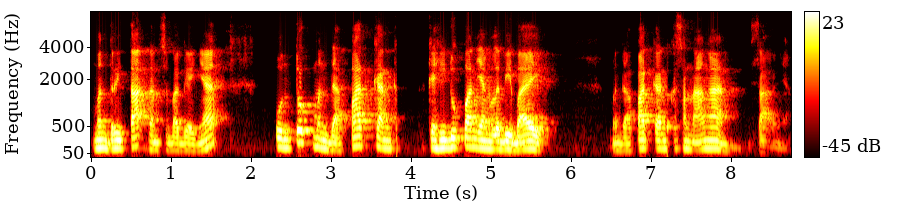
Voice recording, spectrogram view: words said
menderita dan sebagainya untuk mendapatkan kehidupan yang lebih baik, mendapatkan kesenangan misalnya.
